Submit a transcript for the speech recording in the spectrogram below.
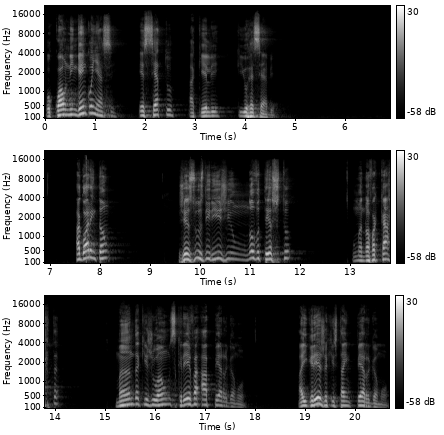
o qual ninguém conhece, exceto aquele que o recebe. Agora então, Jesus dirige um novo texto uma nova carta, manda que João escreva a Pérgamo, a igreja que está em Pérgamo.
